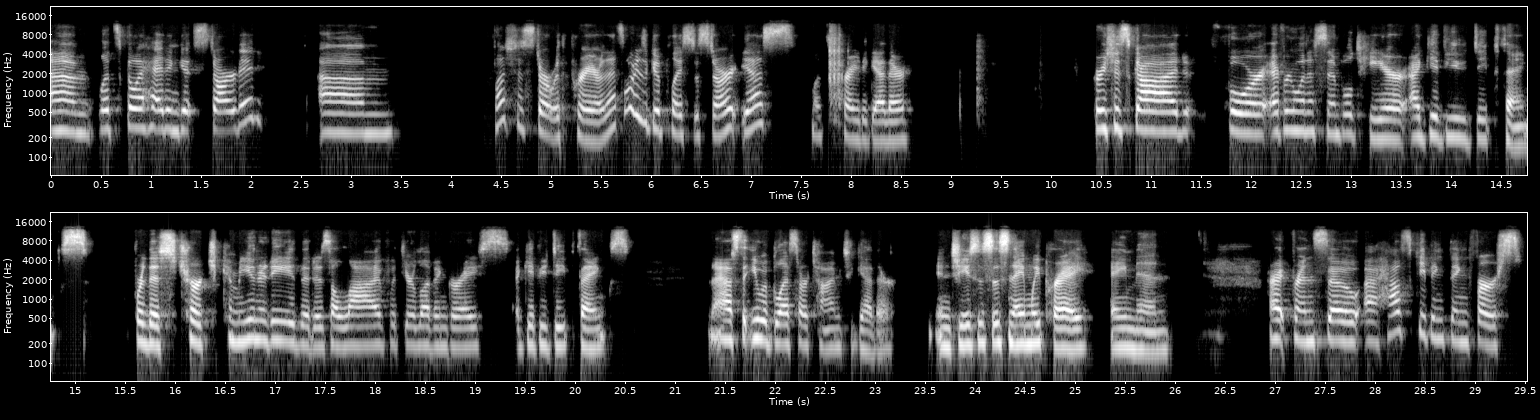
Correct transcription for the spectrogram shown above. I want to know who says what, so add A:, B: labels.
A: Um, let's go ahead and get started. Um, let's just start with prayer. That's always a good place to start. Yes, let's pray together. Gracious God, for everyone assembled here, I give you deep thanks. For this church community that is alive with your loving grace, I give you deep thanks. And I ask that you would bless our time together. In Jesus' name we pray. Amen. All right, friends. So, a housekeeping thing first.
